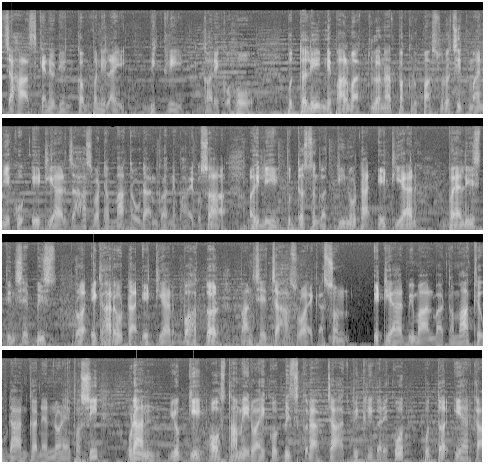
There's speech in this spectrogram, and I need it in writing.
जहाज क्यानेडियन कम्पनीलाई बिक्री गरेको हो। बुद्धले नेपालमा तुलनात्मक रूपमा सुरक्षित मानिएको एटिआर जहाजबाट मात्र उडान गर्ने भएको छ। अहिले बुद्धसँग तीनवटा एटिआर बयालिस तिन सय बिस र एघारवटा एटिआर बहत्तर पाँच सय जहाज रहेका छन्। एटिआर विमानबाट मात्रै उडान गर्ने निर्णयपछि उडान योग्य अवस्थामै रहेको बिचक्राफ्ट जहाज बिक्री गरेको बुद्ध एयरका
